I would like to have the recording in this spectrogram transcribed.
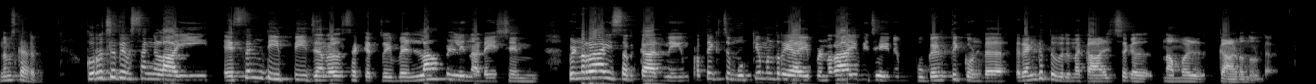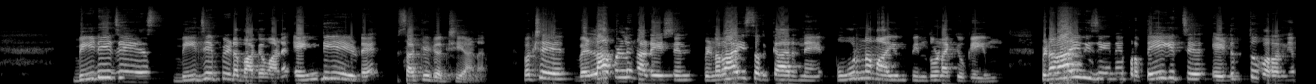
നമസ്കാരം. കുറച്ചു ദിവസങ്ങളായി S N D P general secretary Vellappally Natesan Pinarayi സർക്കാരിനെയും പ്രത്യേകിച്ച് മുഖ്യമന്ത്രിയായി പിണറായി വിജയനും പുകഴ്ത്തിക്കൊണ്ട് രംഗത്ത് വരുന്ന കാഴ്ചകൾ നമ്മൾ കാണുന്നുണ്ട്. B D J S B J പിയുടെ ഭാഗമാണ് എൻ ഡി എയുടെ സഖ്യകക്ഷിയാണ്. പക്ഷേ വെള്ളാപ്പള്ളി നടേശൻ പിണറായി സർക്കാരിനെ പൂർണമായും പിന്തുണയ്ക്കുകയും പിണറായി വിജയനെ പ്രത്യേകിച്ച് എടുത്തു പറഞ്ഞ്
